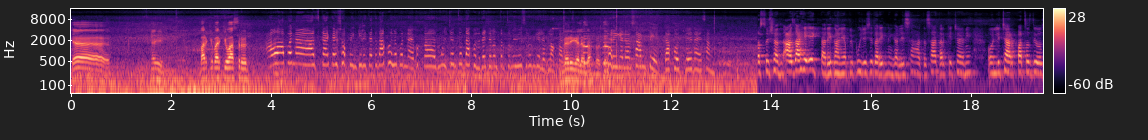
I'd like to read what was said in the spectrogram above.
ह्या- हे बारकी बारकी वासर. अहो आपण आज काय काय शॉपिंग केली ते तर दाखवलं पण नाही. फक्त मुलचंदच दाखवलं. त्याच्यानंतर तुम्ही विसरून गेले ब्लॉग घरी गेल्यावर दाखवतो. घरी गेल्यावर सांगते. दाखवते नाही सांगते. सुशांत आज आहे एक तारीख आणि आपली पूजेची तारीख निघाली सहा. तर सहा तारखेच्या आणि ओनली चार पाचच दिवस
